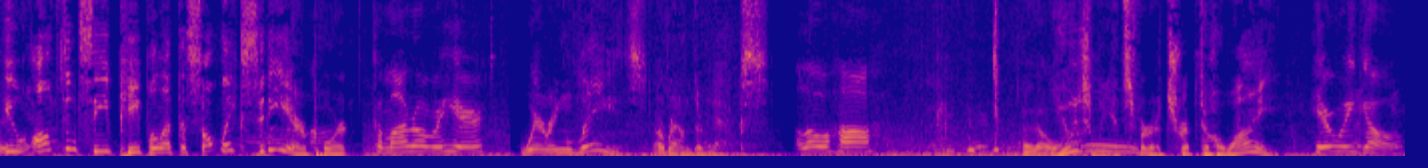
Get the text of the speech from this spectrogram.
You often see people at the Salt Lake City airport Come on over here. wearing leis around their necks. Aloha. Usually it's for a trip to Hawaii. Here we go.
